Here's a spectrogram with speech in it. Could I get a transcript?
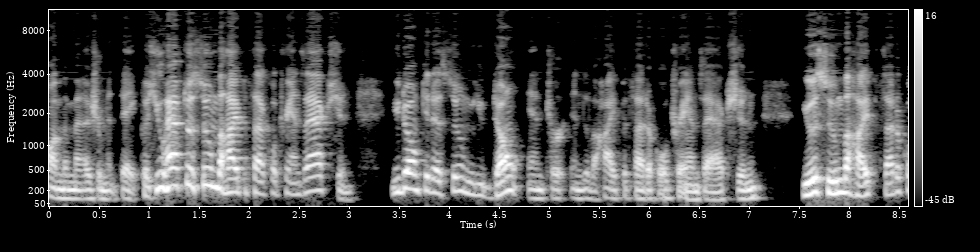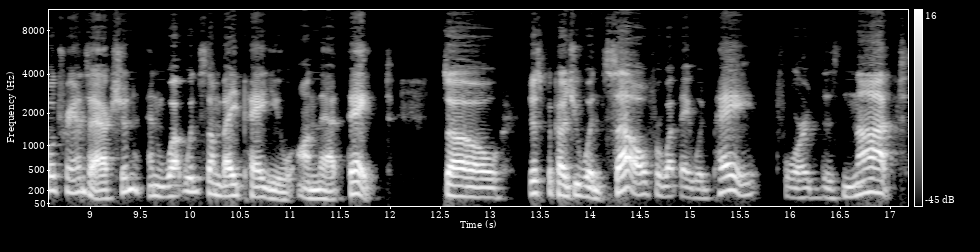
on the measurement date because you have to assume the hypothetical transaction. You don't get to assume you don't enter into the hypothetical transaction. You assume the hypothetical transaction and what would somebody pay you on that date. So just because you wouldn't sell for what they would pay for does not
